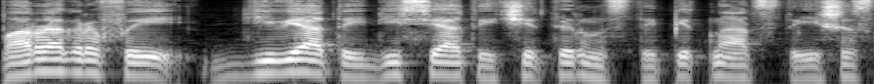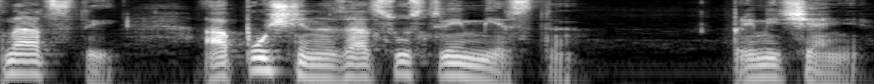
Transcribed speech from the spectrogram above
Параграфы 9, 10, 14, 15 и 16 опущены за отсутствием места. Примечание.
